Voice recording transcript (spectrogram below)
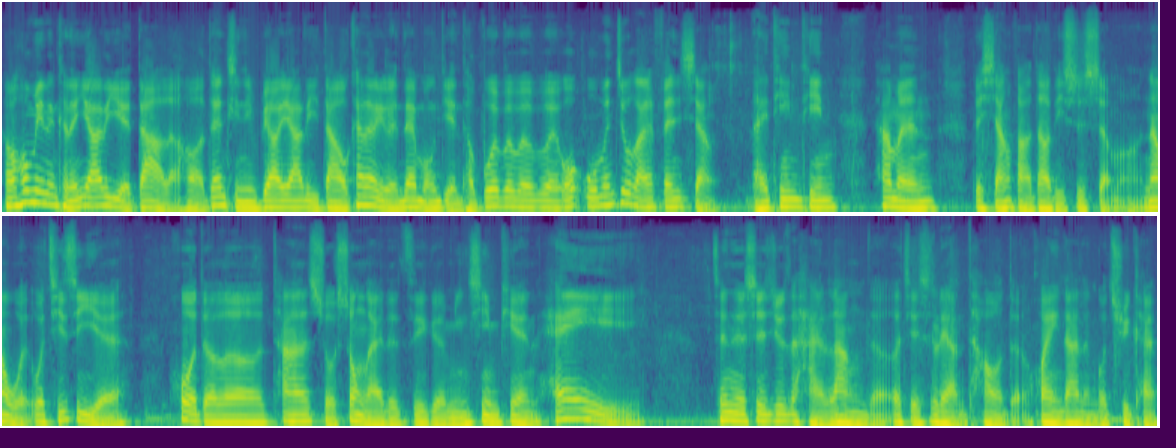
然后后面呢，可能压力也大了哈，但请你不要压力大。我看到有人在猛点头，不会，不会，不会，我我们就来分享，来听听他们的想法到底是什么。那我我其实也获得了他所送来的这个明信片，嘿，真的是就是海浪的，而且是两套的，欢迎大家能够去看。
